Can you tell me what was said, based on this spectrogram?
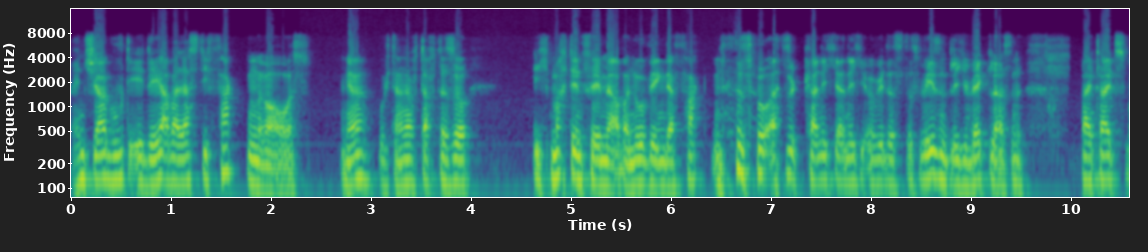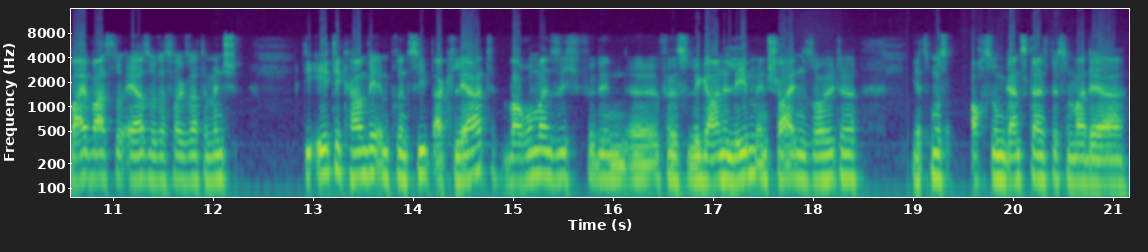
Mensch, ja, gute Idee, aber lass die Fakten raus. Ja, wo ich dann auch dachte so, ich mache den Film ja aber nur wegen der Fakten. so, also kann ich ja nicht irgendwie das, das Wesentliche weglassen. Bei Teil 2 war es so eher so, dass wir gesagt haben, Mensch, die Ethik haben wir im Prinzip erklärt, warum man sich für, den, äh, für das vegane Leben entscheiden sollte. Jetzt muss auch so ein ganz kleines bisschen mal der,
